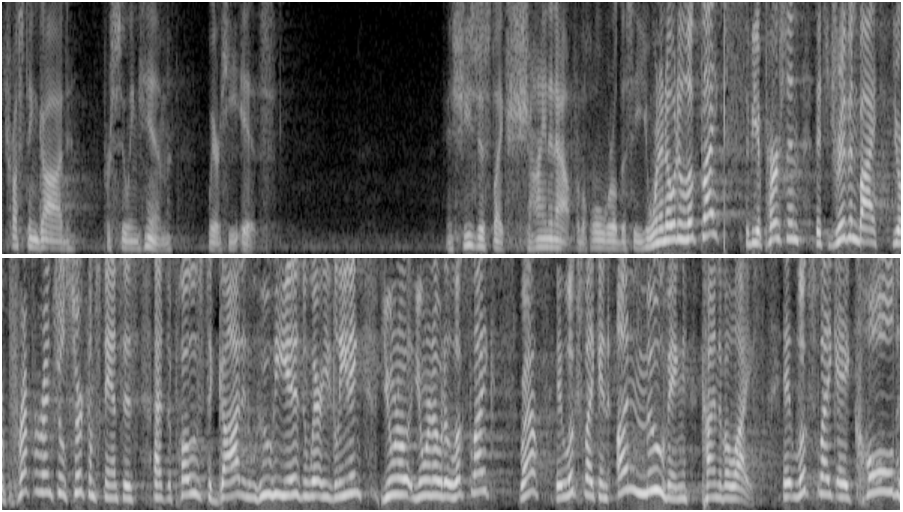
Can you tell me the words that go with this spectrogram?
trusting God, pursuing Him where He is. And she's just like shining out for the whole world to see. You want to know what it looks like? To be a person that's driven by your preferential circumstances as opposed to God and who He is and where He's leading. You want to, you want to know what it looks like? Well, it looks like an unmoving kind of a life. It looks like a cold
